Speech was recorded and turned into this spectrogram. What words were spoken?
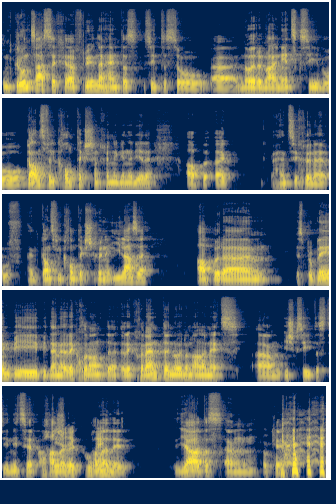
und, grundsätzlich, äh, früher haben das, sind das so äh, neuronale Netze gewesen, die ganz viel Kontext können generieren aber äh, haben, sie können auf, haben ganz viel Kontext können einlesen aber ähm, das Problem bei, bei diesen rekurrenten, rekurrenten neuronalen Netzen ähm, ist gesehen, dass die nicht sehr parallel, parallel ja, das, ähm, okay.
